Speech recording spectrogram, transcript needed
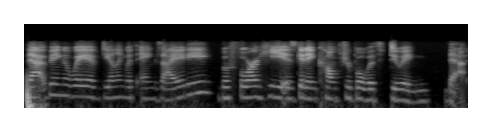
that being a way of dealing with anxiety before he is getting comfortable with doing that.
